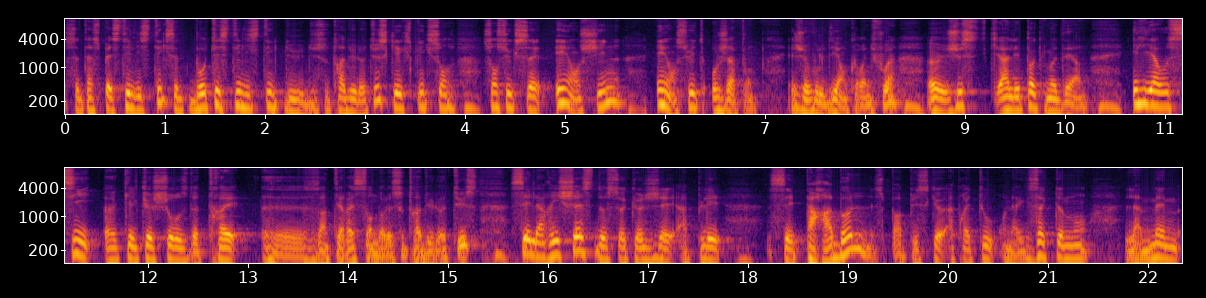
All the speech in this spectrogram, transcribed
cet aspect stylistique, cette beauté stylistique du, Sutra du Lotus qui explique son, succès et en Chine et ensuite au Japon. Et je vous le dis encore une fois, euh, jusqu'à l'époque moderne. Il y a aussi euh, quelque chose de très euh, intéressant dans le Sutra du Lotus, c'est la richesse de ce que j'ai appelé ces paraboles, n'est-ce pas? Puisque, après tout, on a exactement la même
